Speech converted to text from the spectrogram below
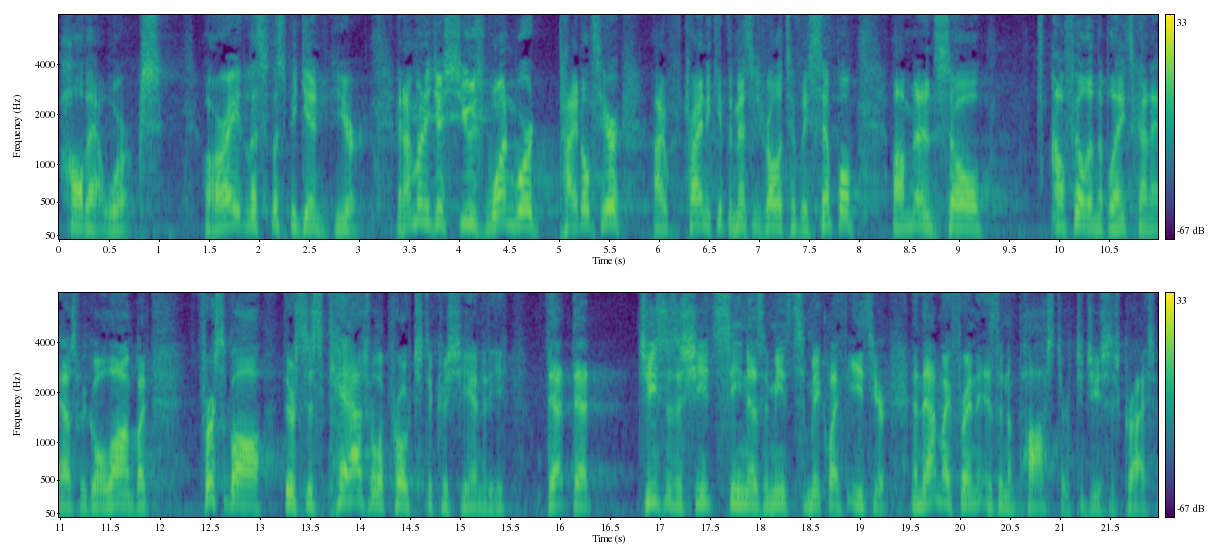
how that works. All right, let's, let's begin here. And I'm going to just use one word titles here. I'm trying to keep the message relatively simple. Um, and so I'll fill in the blanks kind of as we go along. But first of all, there's this casual approach to Christianity that, that Jesus is seen as a means to make life easier. And that, my friend, is an impostor to Jesus Christ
